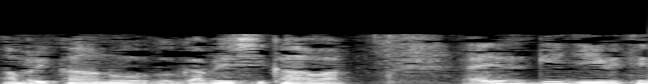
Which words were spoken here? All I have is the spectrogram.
ඇමරිකානු ගවේෂිකාවක්. ඇයගේ ජීවිතය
